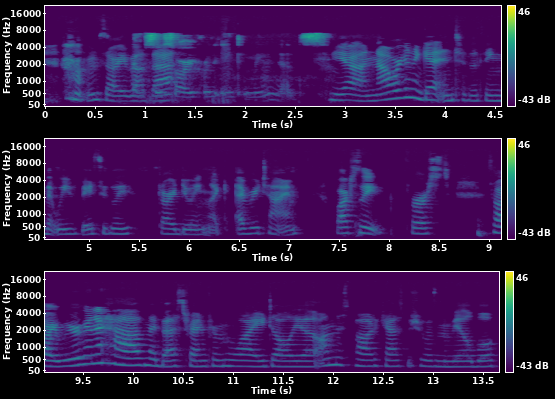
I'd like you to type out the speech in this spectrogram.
I'm sorry about I'm so that. sorry for the inconvenience. Yeah, now we're gonna get into the thing that we've basically started doing like every time. Well, actually, first, sorry, we were gonna have my best friend from Hawaii, Dahlia, on this podcast, but she wasn't available.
